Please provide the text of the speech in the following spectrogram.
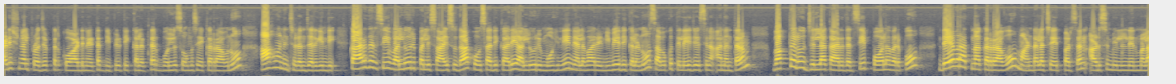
additional projector coordinator deputy collector Bollu సోమశేఖరరావును ఆహ్వానించడం జరిగింది. కార్యదర్శి వల్లూరిపల్లి సాయిసుధ కోశాధికారి అల్లూరి మోహిని నెలవారీ నివేదికలను సభకు తెలియజేసిన అనంతరం వక్తలు జిల్లా కార్యదర్శి పోలవరపు దేవరత్నాకర్రావు మండల చైర్పర్సన్ అడుసుమిల్లి నిర్మల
